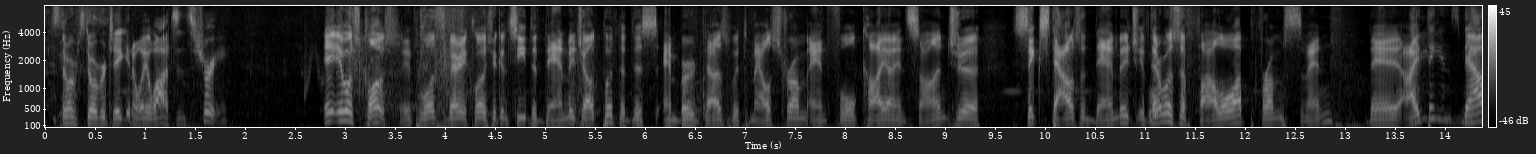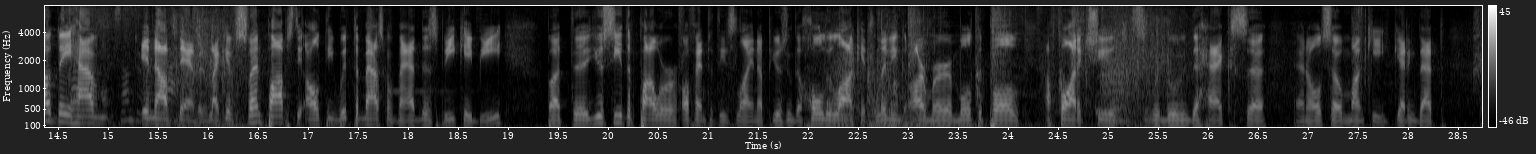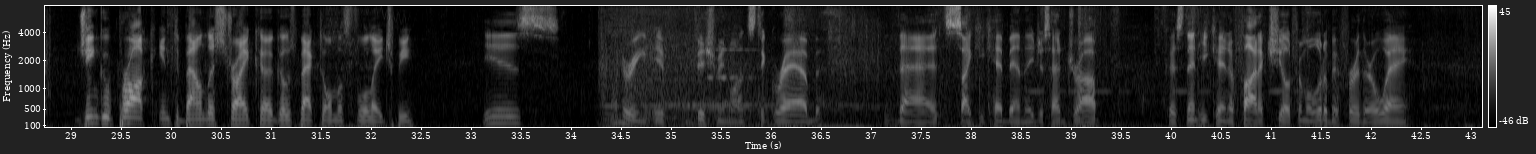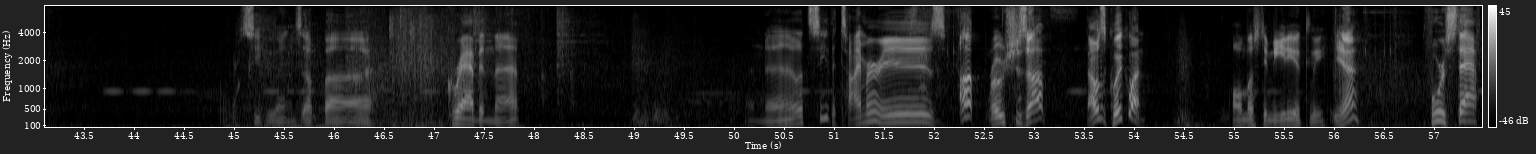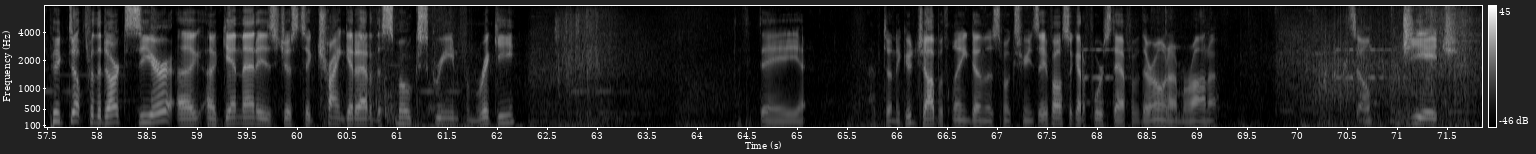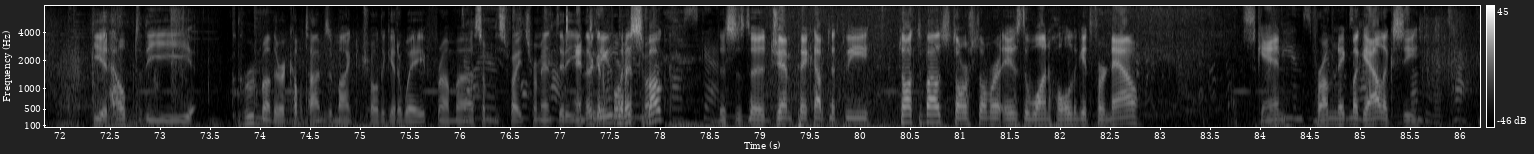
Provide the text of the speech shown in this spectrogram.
Stormstormer taking away Watson's tree. It, it was close. It was very close. You can see the damage output that this Ember does with Maelstrom and full Kaya and Sange. Uh, 6,000 damage. If there was a follow-up from Sven, they, I think now they have enough damage. Like if Sven pops the ulti with the Mask of Madness BKB, but uh, you see the power of Entity's lineup using the Holy Locket, Living Armor, multiple Aphotic Shields, removing the Hex, uh, and also Monkey getting that Jingu proc into Boundless Strike uh, goes back to almost full HP. Is wondering if Fishman wants to grab that Psychic Headband they just had drop, because then he can Aphotic Shield from a little bit further away. We'll see who ends up uh, grabbing that. And uh, let's see, the timer is up. Rosh is up. That was a quick one. Almost immediately. Yeah. Force Staff picked up for the Dark Seer. Uh, again, that is just to try and get out of the smoke screen from Riki. I think they have done a good job with laying down those smoke screens. They've also got a Force Staff of their own on Mirana. So GH, he had helped the Broodmother a couple times in mind control to get away from uh, some of these fights from Entity. And they're Entity going to a smoke. This is the gem pickup that we talked about. Starstormer is the one holding it for now. But scan from Nigma Galaxy.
